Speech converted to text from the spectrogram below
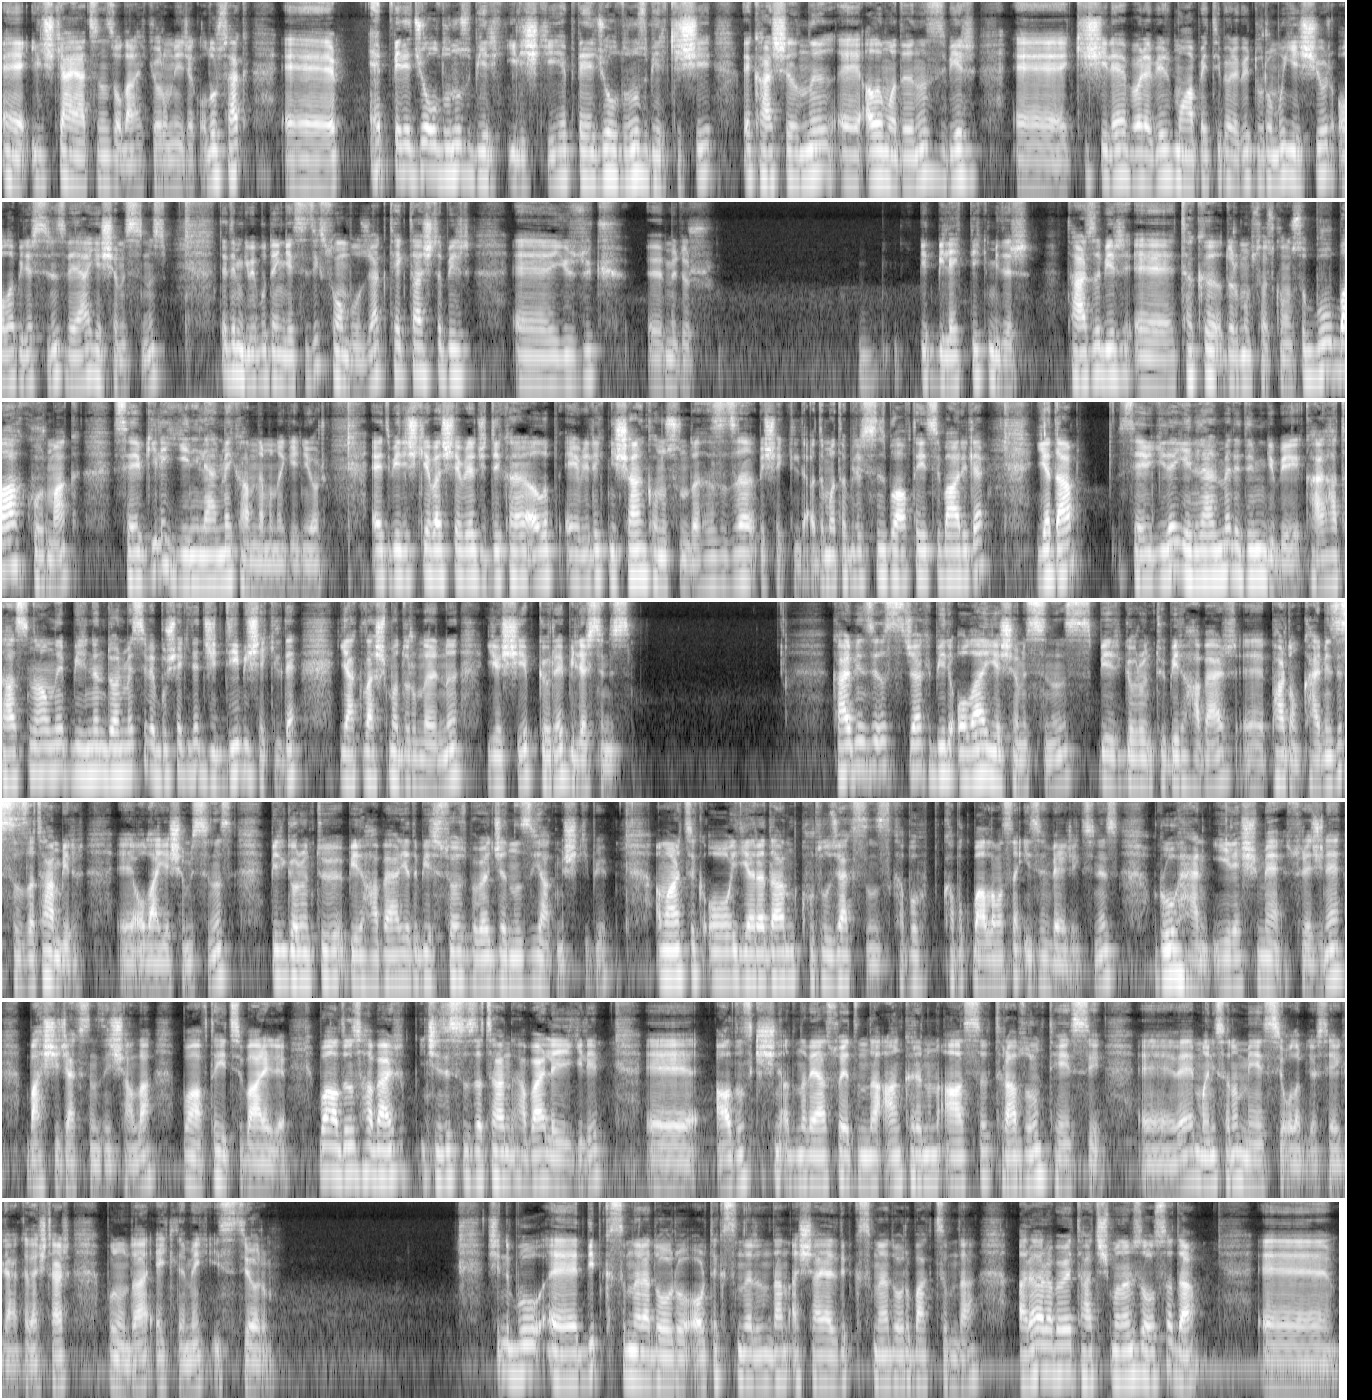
e, ilişki hayatınız olarak yorumlayacak olursak e, hep verici olduğunuz bir ilişki, hep verici olduğunuz bir kişi ve karşılığını e, alamadığınız bir e, kişiyle böyle bir muhabbeti, böyle bir durumu yaşıyor olabilirsiniz veya yaşamışsınız. Dediğim gibi bu dengesizlik son bulacak. Tek taşlı bir e, yüzük e, müdür? Bir bileklik midir? Tarzı bir e, takı durumum söz konusu. Bu bağ kurmak, sevgiyle yenilenmek anlamına geliyor. Evet bir ilişkiye başlayabilir, ciddi karar alıp evlilik, nişan konusunda hızlı bir şekilde adım atabilirsiniz bu hafta itibariyle. Ya da sevgide yenilenme dediğim gibi hatasını anlayıp birinin dönmesi ve bu şekilde ciddi bir şekilde yaklaşma durumlarını yaşayıp görebilirsiniz. Kalbinizi ısıtacak bir olay yaşamışsınız. Bir görüntü, bir haber, e, pardon kalbinizi sızlatan bir e, olay yaşamışsınız. Bir görüntü, bir haber ya da bir söz böyle canınızı yakmış gibi. Ama artık o yaradan kurtulacaksınız. Kabuk, kabuk bağlamasına izin vereceksiniz. Ruhen iyileşme sürecine başlayacaksınız inşallah bu hafta itibariyle. Bu aldığınız haber, içinizi sızlatan haberle ilgili e, aldığınız kişinin adına veya soyadında Ankara'nın A'sı, Trabzon'un T'si e, ve Manisa'nın M'si olabilir sevgili arkadaşlar. Bunu da eklemek istiyorum. Şimdi bu e, dip kısımlara doğru, orta kısımlarından aşağıya dip kısımlara doğru baktığımda ara ara böyle tartışmalarınız olsa da e,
